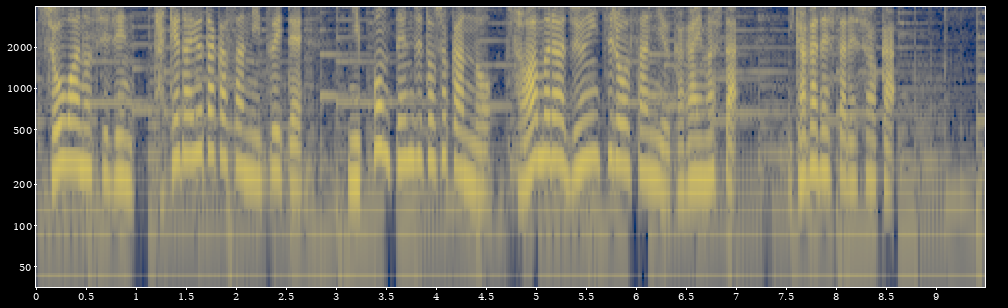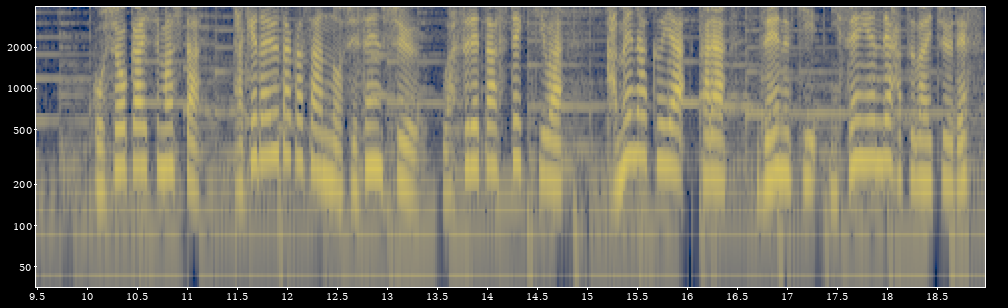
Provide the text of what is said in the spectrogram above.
昭和の詩人武田豊さんについて日本展示図書館の沢村淳一郎さんに伺いました。いかがでしたでしょうか？ご紹介しました武田豊さんの詩選集忘れたステッキは亀中屋から税抜き2000円で発売中です。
